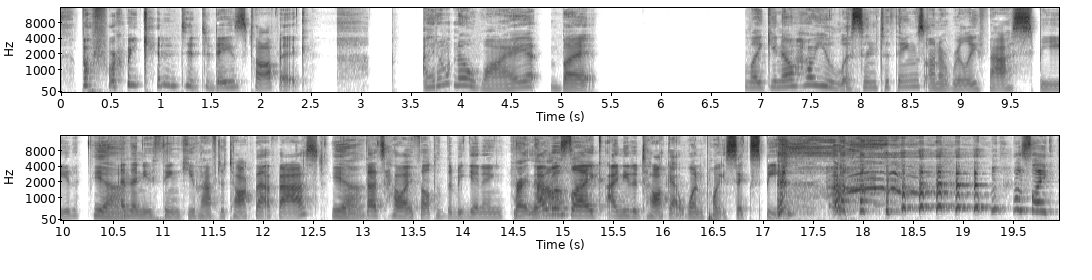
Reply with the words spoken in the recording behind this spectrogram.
before we get into today's topic. I don't know why, but like you know how you listen to things on a really fast speed yeah and then you think you have to talk that fast? yeah That's how I felt at the beginning. right now I was like, I need to talk at 1.6 speed. I was like,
